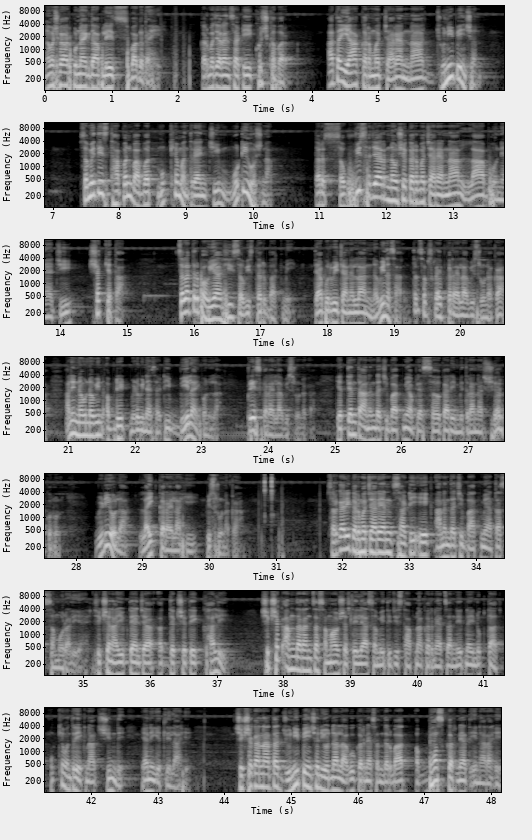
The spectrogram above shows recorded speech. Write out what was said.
नमस्कार पुन्हा एकदा आपले स्वागत आहे. कर्मचाऱ्यांसाठी खुशखबर आता या कर्मचाऱ्यांना जुनी पेन्शन. समिती स्थापनबाबत मुख्यमंत्र्यांची मोठी घोषणा. तर सव्वीस हजार नऊशे कर्मचाऱ्यांना लाभ होण्याची शक्यता. चला तर पाहूया ही सविस्तर बातमी. त्यापूर्वी चॅनलला नवीन असाल तर सबस्क्राईब करायला विसरू नका आणि नवनवीन अपडेट मिळविण्यासाठी बेल आयकॉनला प्रेस करायला विसरू नका. ही अत्यंत आनंदाची बातमी आपल्या सहकारी मित्रांना शेअर करून व्हिडिओला लाईक करायलाही विसरू नका. सरकारी कर्मचाऱ्यांसाठी एक आनंदाची बातमी आता समोर आली आहे. शिक्षण आयुक्त यांच्या अध्यक्षतेखाली शिक्षक आमदारांचा समावेश असलेल्या समितीची स्थापना करण्याचा निर्णय नुकताच मुख्यमंत्री एकनाथ शिंदे यांनी घेतलेला आहे. शिक्षकांना आता जुनी पेन्शन योजना लागू करण्यासंदर्भात अभ्यास करण्यात येणार आहे.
